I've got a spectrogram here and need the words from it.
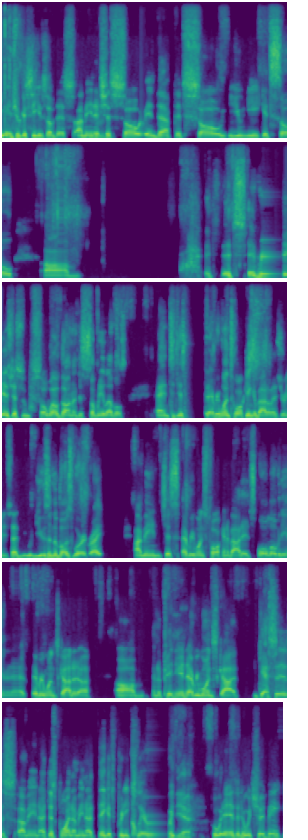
the intricacies of this. I mean, it's Mhm. just so in depth. It's so unique. It's so um it's it's it really is just so well done on just so many levels. And to just get everyone talking about it, as you said, using the buzzword, right? I mean, just everyone's talking about it. It's all over the internet. Everyone's got a um, an opinion. Everyone's got guesses. I mean, at this point, I mean, I think it's pretty clear Yeah. who it is and who it should be.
